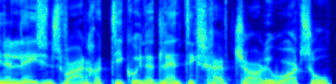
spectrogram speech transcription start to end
In een lezenswaardig artikel in Atlantic schrijft Charlie Wartsel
